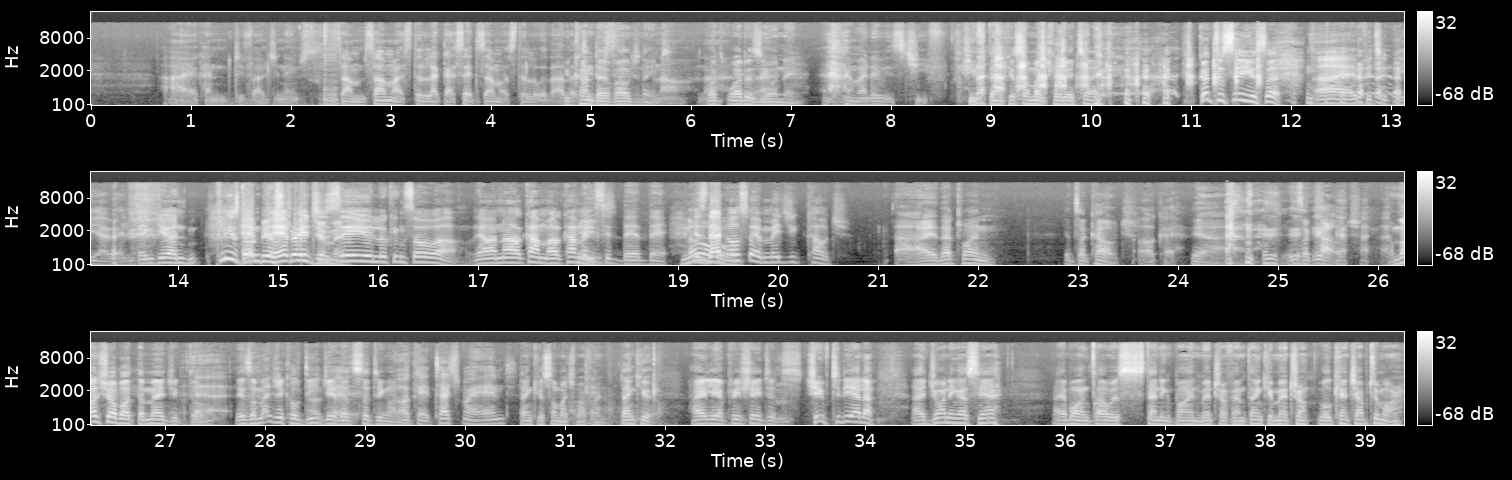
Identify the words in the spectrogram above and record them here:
I can't divulge names. Some some are still, like I said, some are still with other. You can't teams. divulge names. No, no. What What is no. your name? My name is Chief. Chief, thank you so much for your time. Good to see you, sir. Ah, happy to be here, man. Thank you, and Please don't hap- be a stranger, happy to man. see you looking so well. Yeah, no, I'll come. I'll come Please. and sit there. There is that also a magic couch? Aye, that one, it's a couch. Okay. Yeah, it's a couch. I'm not sure about the magic though. There's a magical DJ okay. that's sitting on it. Okay, touch my hand. Thank you so much, my friend. Thank you. Highly appreciated. Chief Thidiela uh, joining us here. Ngao is standing by in Metro FM. Thank you, Metro. We'll catch up tomorrow.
